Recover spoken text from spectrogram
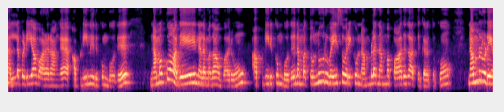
நல்லபடியாக வாழறாங்க அப்படின்னு இருக்கும்போது நமக்கும் அதே நிலைமை தான் வரும். அப்படி இருக்கும்போது நம்ம தொண்ணூறு வயசு வரைக்கும் நம்மளை நம்ம பாதுகாத்துக்கிறதுக்கும் நம்மளுடைய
